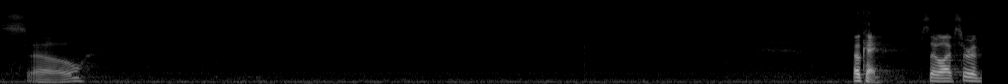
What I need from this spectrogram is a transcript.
so. Okay, so I've sort of,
